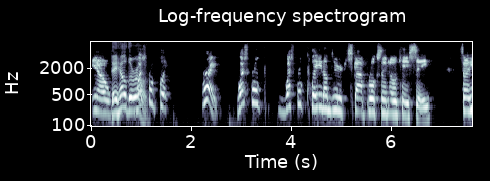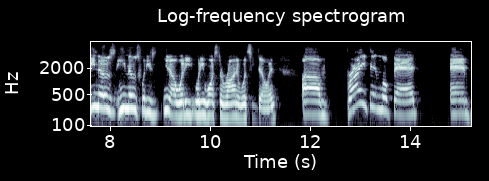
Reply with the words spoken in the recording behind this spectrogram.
you know They held their own. Westbrook played right. Westbrook Westbrook played under Scott Brooks in OKC, so he knows he knows what he's you know what he what he wants to run and what's he doing. Um, Bryant didn't look bad, and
